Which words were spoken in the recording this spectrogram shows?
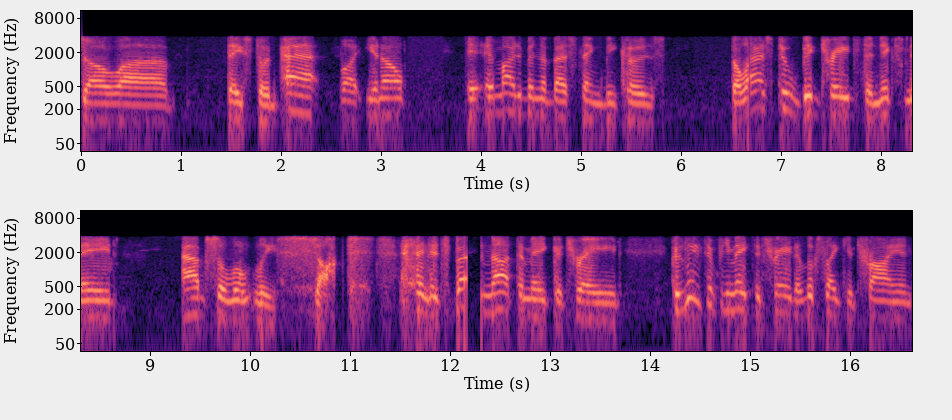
So uh, they stood pat. But you know, it, it might have been the best thing because the last two big trades the Knicks made absolutely sucked, and it's better not to make a trade because at least if you make the trade, it looks like you're trying,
